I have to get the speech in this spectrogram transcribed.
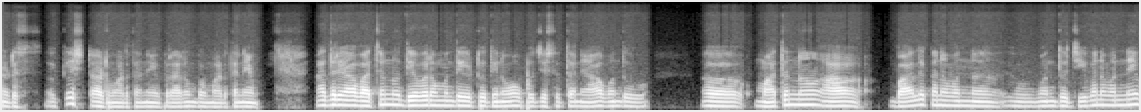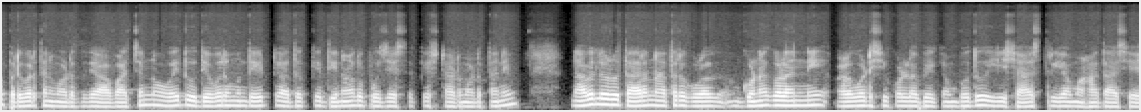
ನಡೆಸೋಕ್ಕೆ ಸ್ಟಾರ್ಟ್ ಮಾಡ್ತಾನೆ, ಪ್ರಾರಂಭ ಮಾಡ್ತಾನೆ. ಆದರೆ ಆ ವಾಚನ್ನು ದೇವರ ಮುಂದೆ ಇಟ್ಟು ದಿನವೂ ಪೂಜಿಸುತ್ತಾನೆ. ಆ ಒಂದು ಮಾತನ್ನು ಆ ಬಾಲಕನವನ್ನು, ಒಂದು ಜೀವನವನ್ನೇ ಪರಿವರ್ತನೆ ಮಾಡುತ್ತದೆ. ಆ ವಾಚನ್ನು ಒಯ್ದು ದೇವರ ಮುಂದೆ ಇಟ್ಟು ಅದಕ್ಕೆ ದಿನಾಲು ಪೂಜಿಸೋಕ್ಕೆ ಸ್ಟಾರ್ಟ್ ಮಾಡುತ್ತಾನೆ. ನಾವೆಲ್ಲರೂ ತಾರನಾಥರ ಗುಣ ಗುಣಗಳನ್ನೇ ಅಳವಡಿಸಿಕೊಳ್ಳಬೇಕೆಂಬುದು ಈ ಶಾಸ್ತ್ರೀಯ ಮಹಾದಾಶೆ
